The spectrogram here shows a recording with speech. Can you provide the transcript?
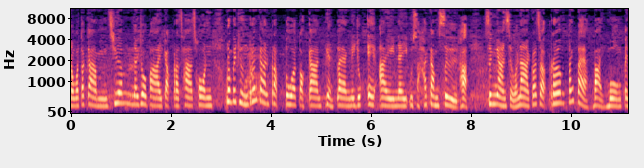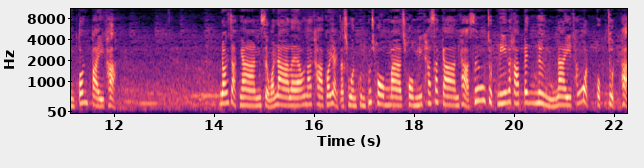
นวัตกรรม เชื่อมนโยบายกับประชาชน รวมไปถึงเรื่องการปรับตัวต่อการเปลี่ยนแปลงในยุค AI ในอุตสาหกรรมสื่อค่ะ ซึ่งงานเสวนาก็จะเริ่มตั้งแต่บ่ายโมงเป็นต้นไปค่ะ นอกจากงานเสวนาแล้วนะคะ ก็อยากจะชวนคุณผู้ชมมาชมนิทรรศการค่ะ ซึ่งจุดนี้นะคะเป็นหนึ่งในทั้งหมด 6 จุดค่ะ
